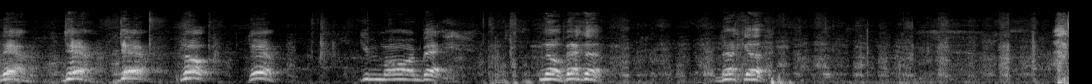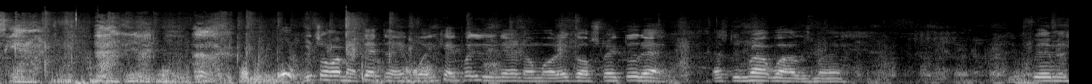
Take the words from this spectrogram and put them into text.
Down. Down. Down. No. damn. Give me my arm back. No, back up. Back up. I'm scared. Get your arm at that thing, boy. You can't put it in there no more. They go straight through that. That's the Rottweilers, man. You feel me?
